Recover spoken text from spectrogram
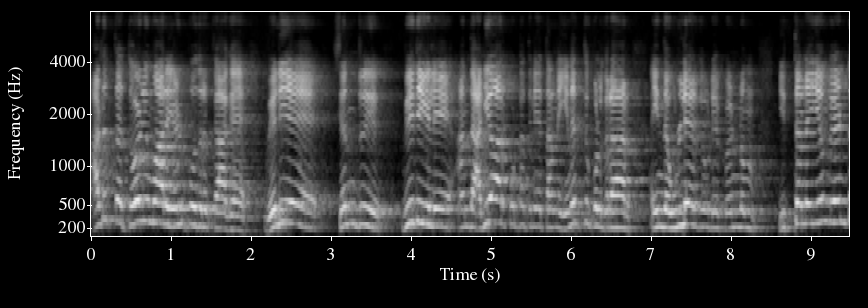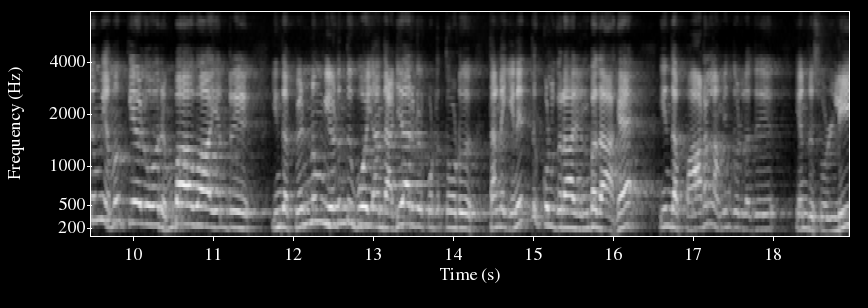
அடுத்த தோழிமாரை எழுப்புவதற்காக வெளியே சென்று வீதியிலே அந்த அடியார் கூட்டத்திலே தன்னை இணைத்துக் கொள்கிறார். இந்த உள்ளே இருக்கக்கூடிய பெண்ணும் இத்தனையும் வேண்டும் எமக்கேளோ ரெம்பாவா என்று இந்த பெண்ணும் எழுந்து போய் அந்த அடியார்கள் கூட்டத்தோடு தன்னை இணைத்துக் கொள்கிறார் என்பதாக இந்த பாடல் அமைந்துள்ளது என்று சொல்லி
